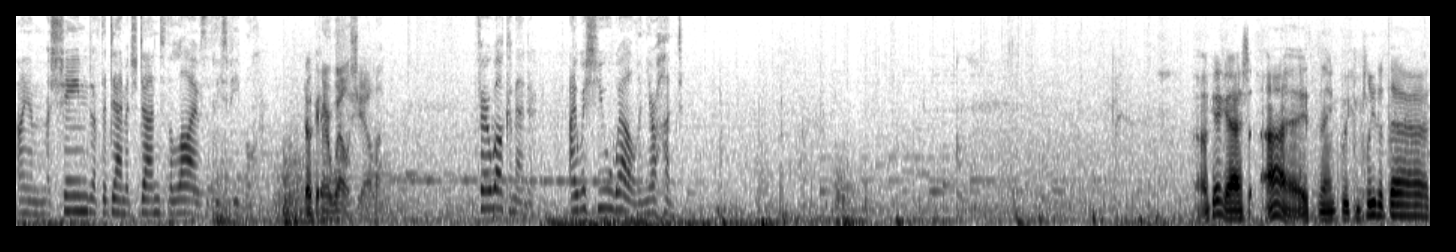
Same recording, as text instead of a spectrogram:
I am ashamed of the damage done to the lives of these people. Okay. Farewell, Shiala. Farewell, Commander. I wish you well in your hunt. Okay, guys. I think we completed that.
